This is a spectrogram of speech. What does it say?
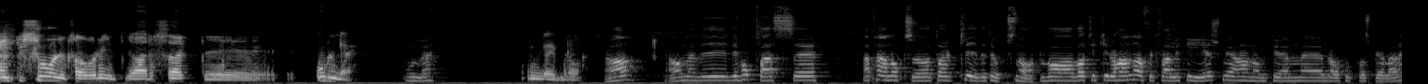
En personlig favorit, jag hade sagt eh, Olle. Olle? Olle är bra. Ja, ja men vi, vi hoppas eh, att han också tar klivet upp snart. Vad, vad tycker du han har för kvaliteter som gör honom till en eh, bra fotbollsspelare?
